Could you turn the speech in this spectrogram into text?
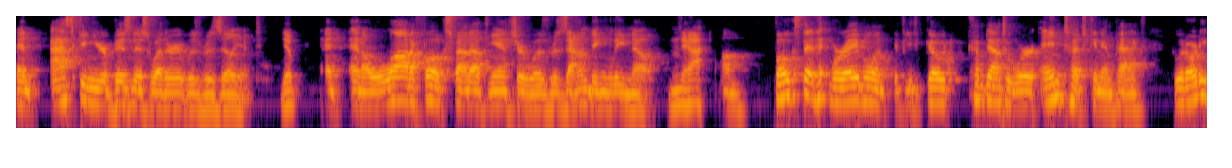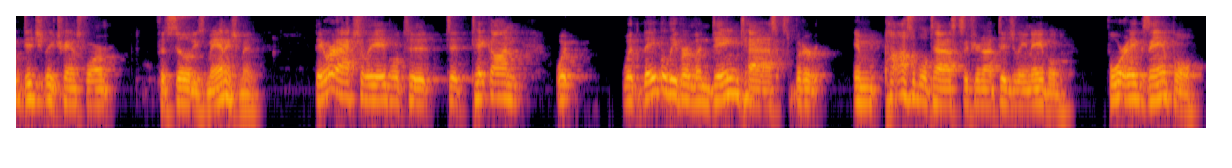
and asking your business whether it was resilient. Yep. And, and a lot of folks found out the answer was resoundingly no. Yeah. Um, folks that were able, and if you go come down to where touch can impact, who had already digitally transformed facilities management, they were actually able to to take on what what they believe are mundane tasks, but are impossible tasks if you're not digitally enabled. For example,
